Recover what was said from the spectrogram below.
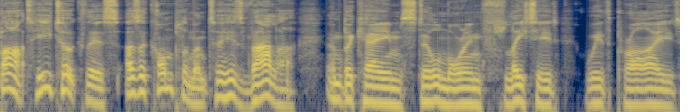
but he took this as a compliment to his valour and became still more inflated with pride.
